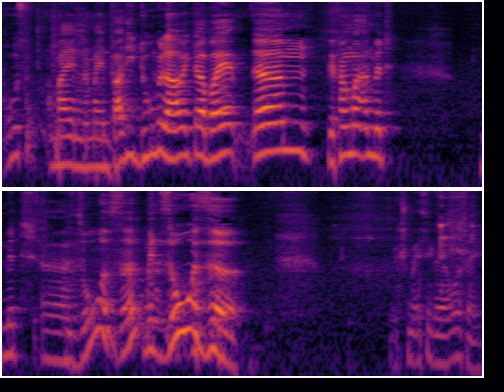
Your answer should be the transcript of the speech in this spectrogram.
Gruß, mein, mein Buddy Double habe ich dabei. Ähm, wir fangen mal an mit, mit äh, Soße. Mit Soße. Ich schmeiße gleich raus, ey.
